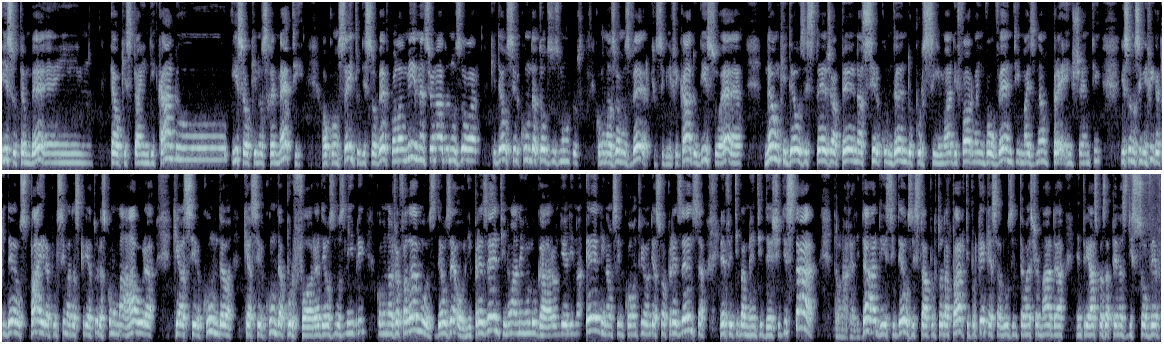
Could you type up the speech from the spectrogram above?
isso também é o que está indicado, isso é o que nos remete ao conceito de Sobev Kolalmin mencionado no Zohar, que Deus circunda todos os mundos. Como nós vamos ver, que o significado disso é não que Deus esteja apenas circundando por cima, de forma envolvente, mas não preenchente. Isso não significa que Deus paira por cima das criaturas como uma aura que a circunda, que a circunda por fora. Deus nos livre, como nós já falamos, Deus é onipresente, não há nenhum lugar onde ele não, ele não se encontre, onde a sua presença efetivamente deixe de estar. Então, na realidade, se Deus está por toda parte, por que, que essa luz então é chamada, entre aspas, apenas de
